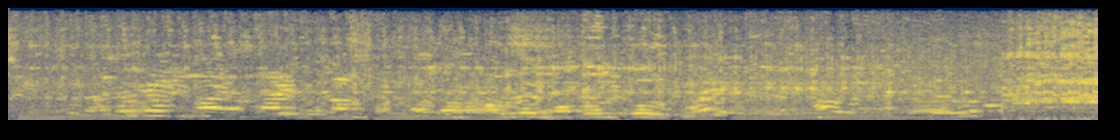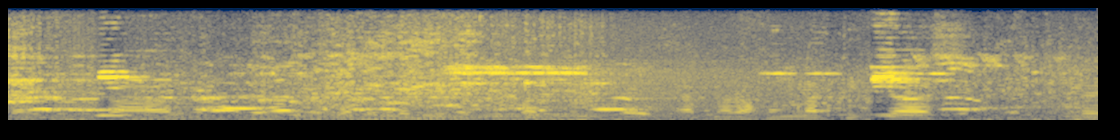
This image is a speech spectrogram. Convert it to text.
সিএনজিগুলো সামনে আপনারা হোমনাথ থেকে আসলে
